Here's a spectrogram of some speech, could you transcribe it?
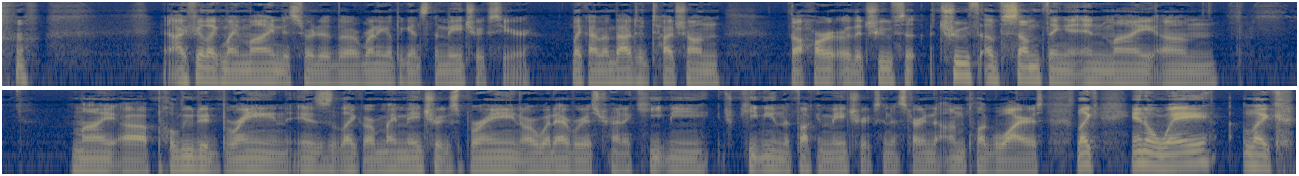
I feel like my mind is sort of uh, running up against the matrix here. Like I'm about to touch on the heart or the truth truth of something, and my um, my uh, polluted brain is like, or my matrix brain or whatever is trying to keep me keep me in the fucking matrix and it's starting to unplug wires. Like in a way, like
